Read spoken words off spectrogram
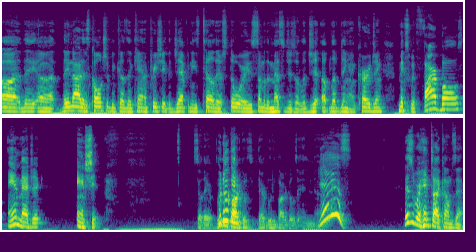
Uh, they uh, they not as cultured because they can't appreciate the Japanese tell their stories. Some of the messages are legit uplifting and encouraging, mixed with fireballs and magic and shit. So they're booty Hadouken! particles. They're booty particles in. Uh, Yes, this is where hentai comes in.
